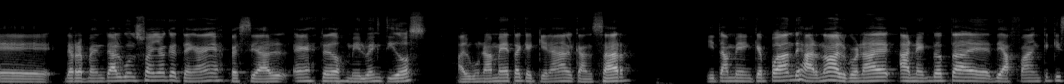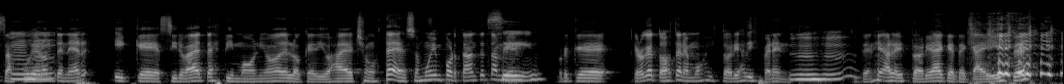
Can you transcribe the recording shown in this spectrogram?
eh, de repente algún sueño que tengan en especial en este 2022, alguna meta que quieran alcanzar y también que puedan dejarnos alguna anécdota de, de afán que quizás pudieron Ujú. tener y que sirva de testimonio de lo que Dios ha hecho en ustedes. Eso es muy importante también Sí. porque creo que todos tenemos historias diferentes. Ujú. Tú tenías la historia de que te caíste.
